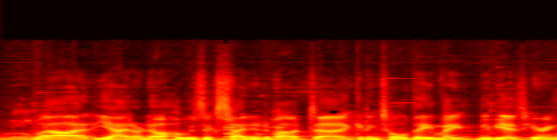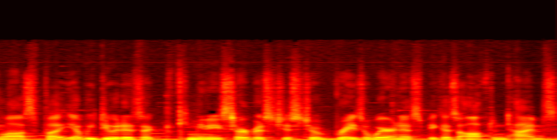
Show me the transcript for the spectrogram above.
Well, I, yeah, I don't know who was excited about uh, getting told they might maybe has hearing loss, but yeah, we do it as a community service just to raise awareness because oftentimes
